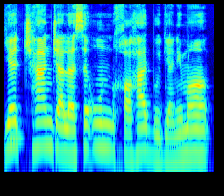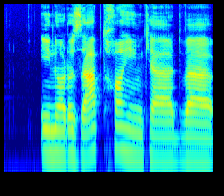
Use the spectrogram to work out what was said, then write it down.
یه چند جلسه اون خواهد بود. یعنی ما اینا رو ضبط خواهیم کرد و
